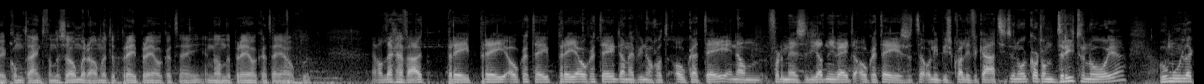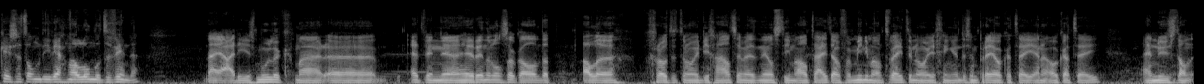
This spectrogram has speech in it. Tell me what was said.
uh, komt eind van de zomer al met de pre-pre-OKT en dan de pre-OKT hopelijk. Ja, wat leg even uit. Pre-pre-OKT, pre-OKT, dan heb je nog het OKT. En dan voor de mensen die dat niet weten, OKT is het Olympisch kwalificatietoernooi. Kortom, drie toernooien. Hoe moeilijk is het om die weg naar Londen te vinden? Nou ja, die is moeilijk. Maar uh, Edwin uh, herinnert ons ook al dat alle grote toernooien die gehaald zijn met het Nederlands team... altijd over minimaal twee toernooien gingen. Dus een pre-OKT en een OKT. En nu is het dan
